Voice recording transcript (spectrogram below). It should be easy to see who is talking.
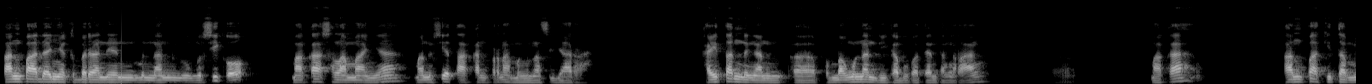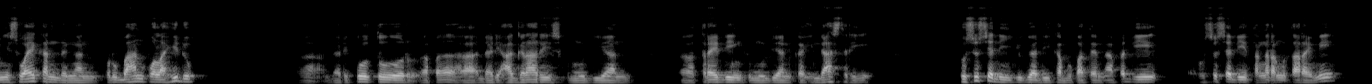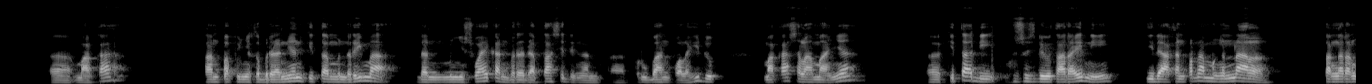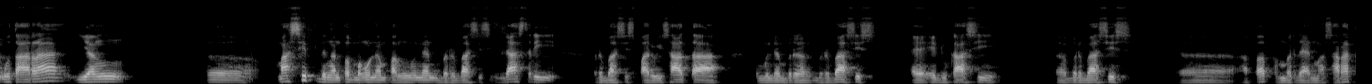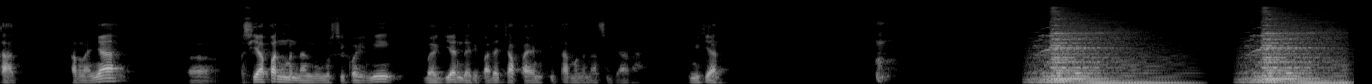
Speaker 1: tanpa adanya keberanian menanggung risiko, maka selamanya manusia tak akan pernah mengenal sejarah. Kaitan dengan uh, pembangunan di Kabupaten Tangerang, uh, maka tanpa kita menyesuaikan dengan perubahan pola hidup uh, dari kultur, apa, uh, dari agraris, kemudian uh, trading, kemudian ke industri, khususnya di juga di Kabupaten apa di khususnya di Tangerang Utara ini, uh, maka tanpa punya keberanian kita menerima dan menyesuaikan beradaptasi dengan uh, perubahan pola hidup, maka selamanya uh, kita di khusus di utara ini tidak akan pernah mengenal Tangerang Utara yang uh, masif dengan pembangunan-pembangunan berbasis industri, berbasis pariwisata, kemudian ber, berbasis eh, edukasi, eh, berbasis eh, pemberdayaan masyarakat. Karenanya eh, kesiapan menanggung risiko ini bagian daripada capaian kita mengenal sejarah. Demikian.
